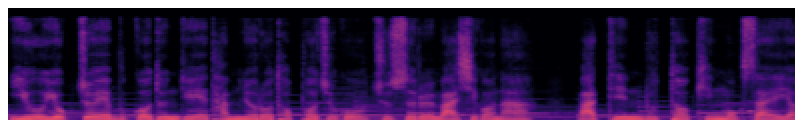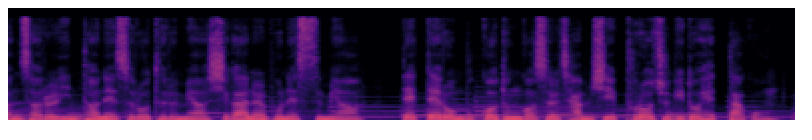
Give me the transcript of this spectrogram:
이후 욕조에 묶어둔 뒤에 담요로 덮어주고 주스를 마시거나 마틴 루터 킹 목사의 연설을 인터넷으로 들으며 시간을 보냈으며 때때로 묶어둔 것을 잠시 풀어주기도 했다고.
